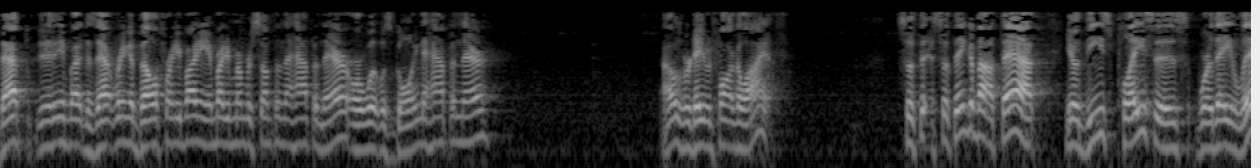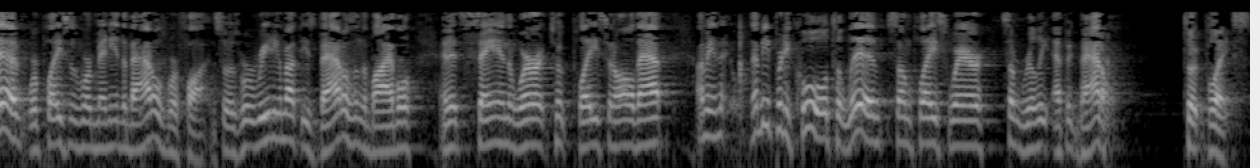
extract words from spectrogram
that. Anybody, does that ring a bell for anybody? Anybody remember something that happened there or what was going to happen there? That was where David fought Goliath. So, th- so think about that. You know, these places where they lived were places where many of the battles were fought. And so as we're reading about these battles in the Bible and it's saying where it took place and all that, I mean, that'd be pretty cool to live someplace where some really epic battle took place.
